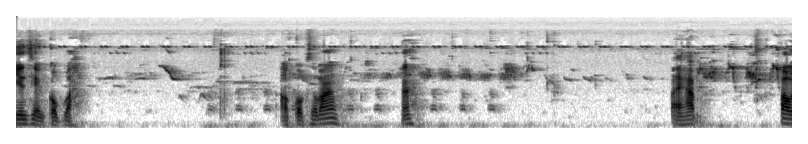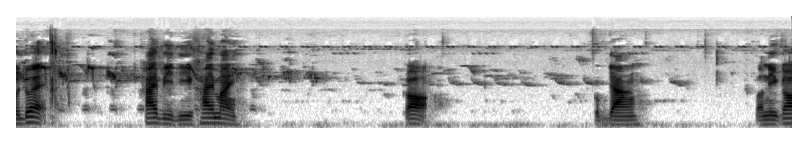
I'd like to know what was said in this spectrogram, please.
ยินเสียงกบว่ะ เอากบซะบ้างฮะ ไปครับเป่าด้วย ค่ายบีดีค่ายใหม่ ก็กบยาง ตอนนี้ก็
